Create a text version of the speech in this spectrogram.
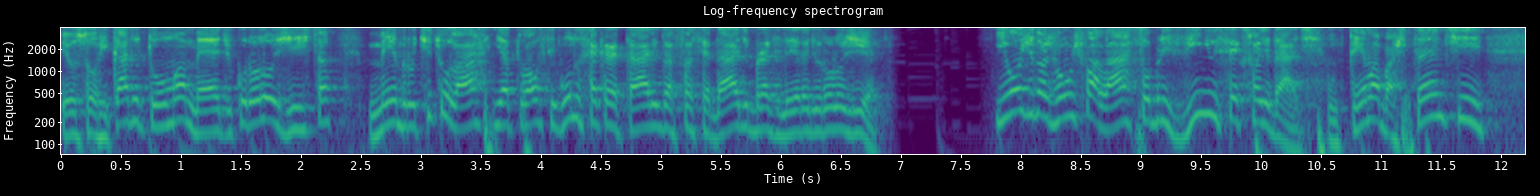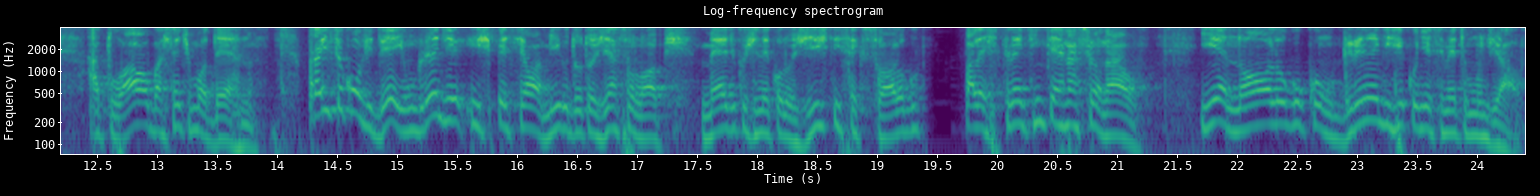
Eu sou Ricardo Tuma, médico urologista, membro titular e atual segundo secretário da Sociedade Brasileira de Urologia. E hoje nós vamos falar sobre vinho e sexualidade, um tema bastante atual, bastante moderno. Para isso eu convidei um grande e especial amigo, Dr. Gerson Lopes, médico ginecologista e sexólogo, palestrante internacional e enólogo com grande reconhecimento mundial.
